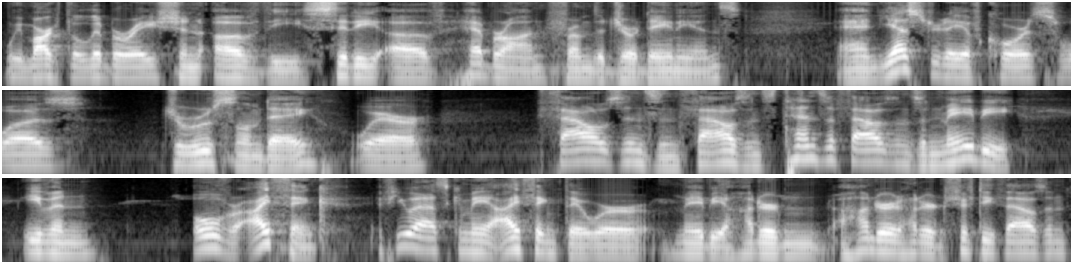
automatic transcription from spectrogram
we mark the liberation of the city of Hebron from the Jordanians. And yesterday, of course, was Jerusalem Day, where thousands and thousands, tens of thousands, and maybe even over. I think, if you ask me, I think there were maybe 100, 100 150,000,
